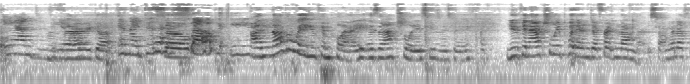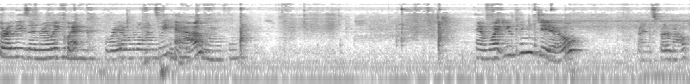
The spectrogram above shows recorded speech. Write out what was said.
and zero. Very good. And I did it So- so easy. Another way you can play is actually, excuse me, sweetie, you can actually put in different numbers. So I'm going to throw these in really quick, right over the ones we have. And what you can do, try and spread them out.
